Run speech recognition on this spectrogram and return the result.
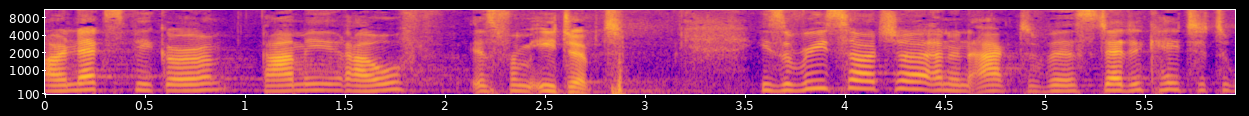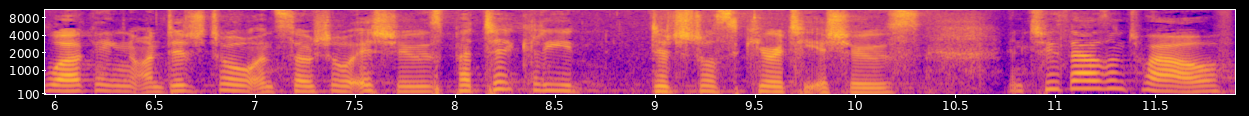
Our next speaker, Ramy Raoof, is from Egypt. He's a researcher and an activist dedicated to working on digital and social issues, particularly digital security issues. In 2012,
